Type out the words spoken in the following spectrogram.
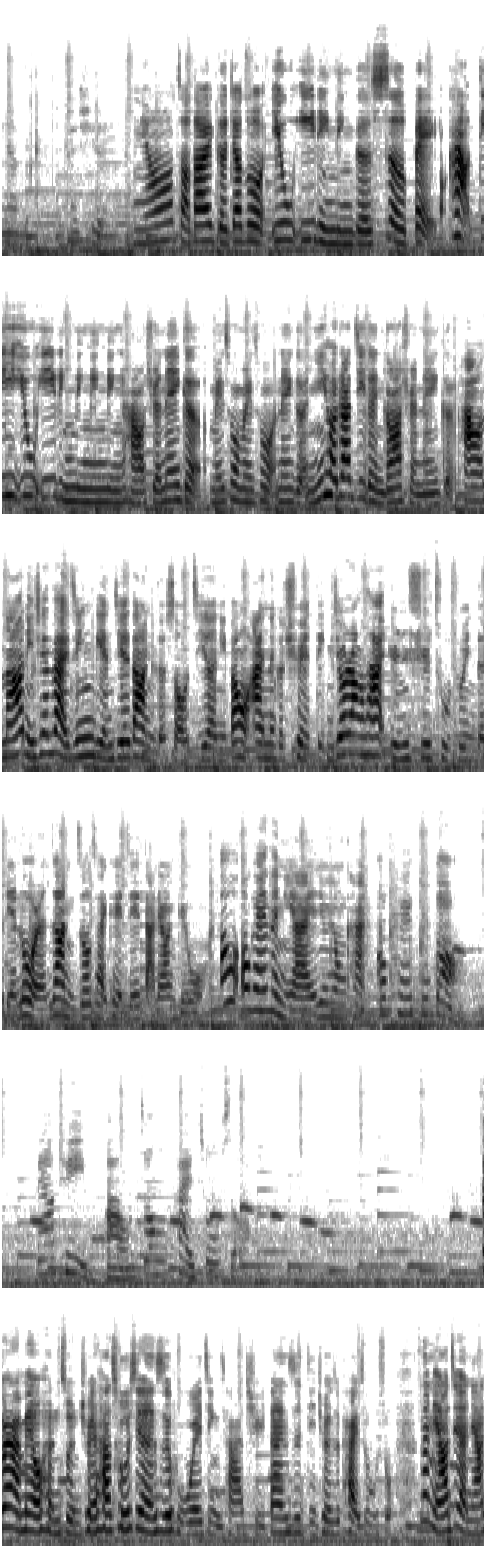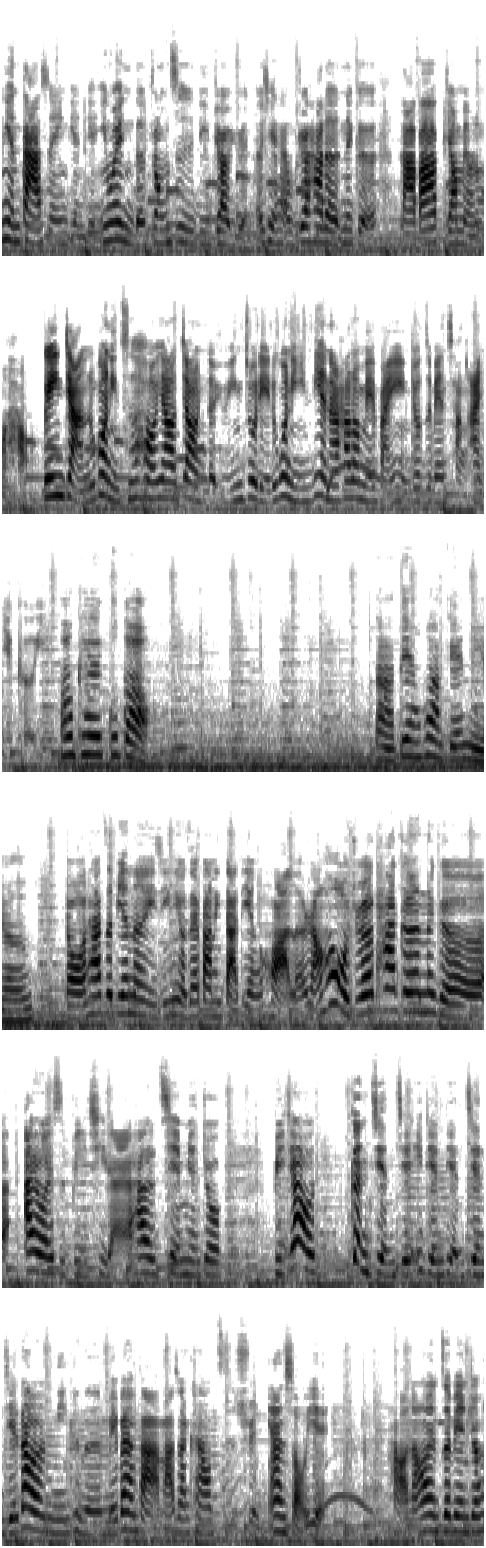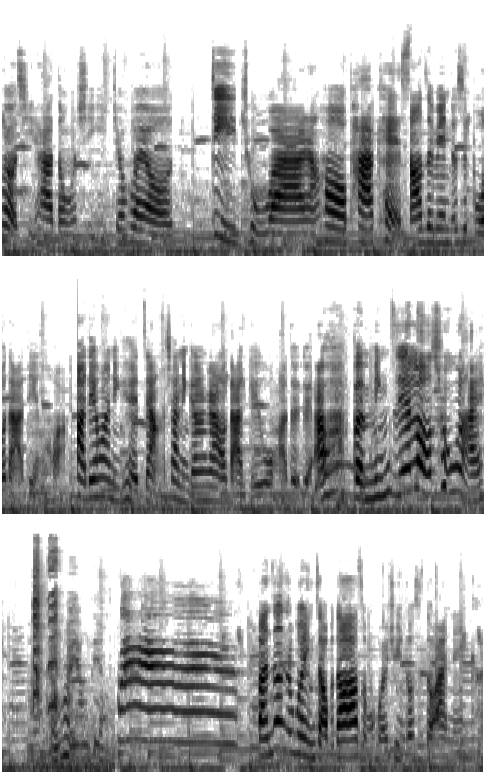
你要找到一个叫做 U 一零零的设备，看 D U 一零零零零，好，选那个，没错没错，那个，你以后就要记得，你都要选那个。好，然后你现在已经连接到你的手机了，你帮我按那个确定，你就让它允许储存你的联络人，这样你之后才可以直接打电话给我们。哦，OK，那你来用用看。OK，Google，不要去保中派出所。虽然没有很准确，它出现的是湖尾警察局，但是的确是派出所。那你要记得，你要念大声一点点，因为你的装置离比较远，而且还我觉得它的那个喇叭比较没有那么好。我跟你讲，如果你之后要叫你的语音助理，如果你念了它都没反应，你就这边长按也可以。OK，Google，打电话给女儿。有，他这边呢已经有在帮你打电话了。然后我觉得它跟那个 iOS 比起来，它的界面就比较。更简洁一点点，简洁到你可能没办法马上看到资讯。按首页，好，然后这边就会有其他东西，就会有地图啊，然后 podcast，然后这边就是拨打电话。打电话你可以这样，像你刚刚刚有打给我嘛，对不对啊？本名直接露出来，赶快用电话。反正如果你找不到要怎么回去，你都是都按那一颗。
